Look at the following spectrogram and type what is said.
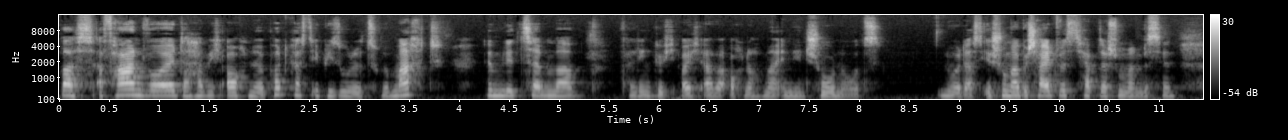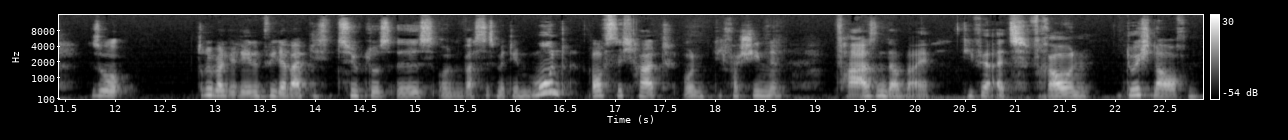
was erfahren wollt, da habe ich auch eine Podcast-Episode zu gemacht im Dezember. Verlinke ich euch aber auch noch mal in den Show Notes. Nur, dass ihr schon mal Bescheid wisst. Ich habe da schon mal ein bisschen so drüber geredet, wie der weibliche Zyklus ist und was es mit dem Mond auf sich hat und die verschiedenen Phasen dabei, die wir als Frauen durchlaufen.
